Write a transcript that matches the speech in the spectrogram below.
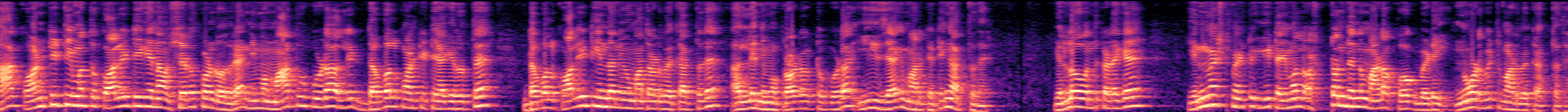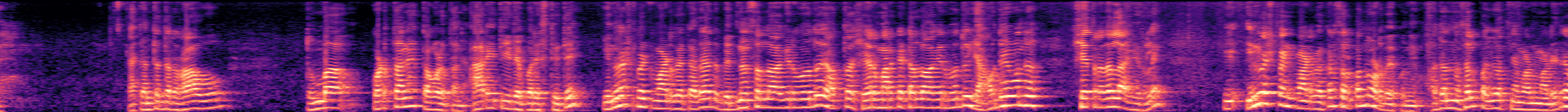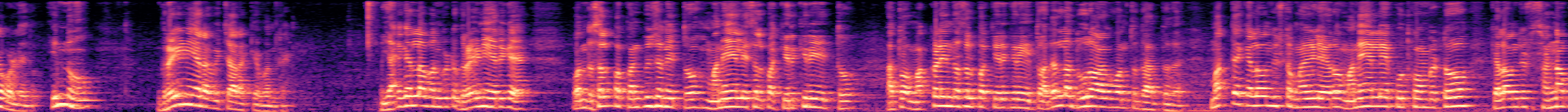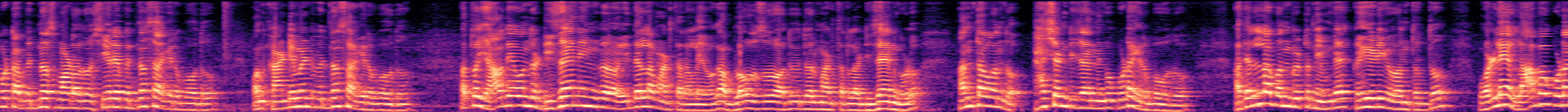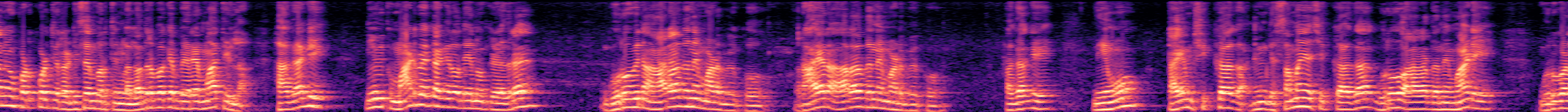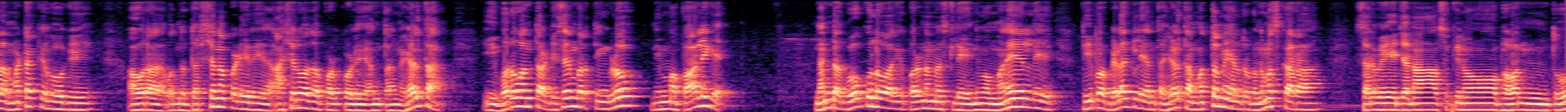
ಆ ಕ್ವಾಂಟಿಟಿ ಮತ್ತು ಕ್ವಾಲಿಟಿಗೆ ನಾವು ಸೇರಿಸ್ಕೊಂಡು ಹೋದರೆ ನಿಮ್ಮ ಮಾತು ಕೂಡ ಅಲ್ಲಿ ಡಬಲ್ ಕ್ವಾಂಟಿಟಿ ಆಗಿರುತ್ತೆ. ಡಬಲ್ ಕ್ವಾಲಿಟಿಯಿಂದ ನೀವು ಮಾತಾಡಬೇಕಾಗ್ತದೆ. ಅಲ್ಲಿ ನಿಮ್ಮ ಪ್ರಾಡಕ್ಟು ಕೂಡ ಈಸಿಯಾಗಿ ಮಾರ್ಕೆಟಿಂಗ್ ಆಗ್ತದೆ. ಎಲ್ಲೋ ಒಂದು ಕಡೆಗೆ ಇನ್ವೆಸ್ಟ್ಮೆಂಟು ಈ ಟೈಮಲ್ಲಿ ಅಷ್ಟೊಂದೇನು ಮಾಡೋಕ್ಕೆ ಹೋಗಬೇಡಿ. ನೋಡಿಬಿಟ್ಟು ಮಾಡಬೇಕಾಗ್ತದೆ. ಯಾಕಂತಂದ್ರೆ ರಾವು ತುಂಬ ಕೊಡ್ತಾನೆ, ತಗೊಳ್ತಾನೆ. ಆ ರೀತಿ ಇದೆ ಪರಿಸ್ಥಿತಿ. ಇನ್ವೆಸ್ಟ್ಮೆಂಟ್ ಮಾಡಬೇಕಾದ್ರೆ ಅದು ಬಿಸ್ನೆಸ್ಸಲ್ಲೂ ಆಗಿರ್ಬೋದು ಅಥವಾ ಶೇರ್ ಮಾರ್ಕೆಟಲ್ಲೂ ಆಗಿರ್ಬೋದು, ಯಾವುದೇ ಒಂದು ಕ್ಷೇತ್ರದಲ್ಲಾಗಿರಲಿ ಇನ್ವೆಸ್ಟ್ಮೆಂಟ್ ಮಾಡಬೇಕಾದ್ರೆ ಸ್ವಲ್ಪ ನೋಡಬೇಕು ನೀವು. ಅದನ್ನು ಸ್ವಲ್ಪ ಯೋಚನೆ ಮಾಡಿ, ಮಾಡಿದರೆ ಒಳ್ಳೆಯದು ಇನ್ನು ಗೃಹಿಣಿಯರ ವಿಚಾರಕ್ಕೆ ಬಂದರೆ. ಯಾರಿಗೆಲ್ಲ ಬಂದ್ಬಿಟ್ಟು ಗೃಹಿಣಿಯರಿಗೆ ಒಂದು ಸ್ವಲ್ಪ ಕನ್ಫ್ಯೂಷನ್ ಇತ್ತು, ಮನೆಯಲ್ಲಿ ಸ್ವಲ್ಪ ಕಿರಿಕಿರಿ ಇತ್ತು ಅಥವಾ ಮಕ್ಕಳಿಂದ ಸ್ವಲ್ಪ ಕಿರಿಕಿರಿ ಇತ್ತು, ಅದೆಲ್ಲ ದೂರ ಆಗುವಂಥದ್ದಾಗ್ತದೆ ಮತ್ತೆ ಕೆಲವೊಂದಿಷ್ಟು ಮಹಿಳೆಯರು ಮನೆಯಲ್ಲೇ ಕೂತ್ಕೊಂಡ್ಬಿಟ್ಟು ಕೆಲವೊಂದಿಷ್ಟು ಸಣ್ಣ ಪುಟ್ಟ ಬಿಸ್ನೆಸ್ ಮಾಡೋದು, ಸೀರೆ ಬಿಸ್ನೆಸ್ ಆಗಿರ್ಬೋದು, ಒಂದು ಕಾಂಡಿಮೆಂಟ್ ಬಿಸ್ನೆಸ್ ಆಗಿರ್ಬೋದು, ಅಥವಾ ಯಾವುದೇ ಒಂದು ಡಿಸೈನಿಂಗ್ ಇದೆಲ್ಲ ಮಾಡ್ತಾರಲ್ಲ ಇವಾಗ ಬ್ಲೌಸು ಅದು ಇದೆಲ್ಲ ಮಾಡ್ತಾರಲ್ಲ ಡಿಸೈನ್ಗಳು ಅಂಥ ಒಂದು ಫ್ಯಾಷನ್ ಡಿಸೈನಿಂಗು ಕೂಡ ಇರ್ಬೋದು. ಅದೆಲ್ಲ ಬಂದುಬಿಟ್ಟು ನಿಮಗೆ ಕೈ ಹಿಡಿಯುವಂಥದ್ದು. ಒಳ್ಳೆಯ ಲಾಭ ಕೂಡ ನೀವು ಪಡ್ಕೊಳ್ತೀರ ಡಿಸೆಂಬರ್ ತಿಂಗಳಲ್ಲಿ, ಅದ್ರ ಬಗ್ಗೆ ಬೇರೆ ಮಾತಿಲ್ಲ. ಹಾಗಾಗಿ ನೀವು ಮಾಡಬೇಕಾಗಿರೋದೇನು ಕೇಳಿದ್ರೆ ಗುರುವಿನ ಆರಾಧನೆ ಮಾಡಬೇಕು, ರಾಯರ ಆರಾಧನೆ ಮಾಡಬೇಕು. ಹಾಗಾಗಿ ನೀವು ಟೈಮ್ ಸಿಕ್ಕಾಗ, ನಿಮಗೆ ಸಮಯ ಸಿಕ್ಕಾಗ ಗುರು ಆರಾಧನೆ ಮಾಡಿ, ಗುರುಗಳ ಮಠಕ್ಕೆ ಹೋಗಿ ಅವರ ಒಂದು ದರ್ಶನ ಪಡೀರಿ ಆಶೀರ್ವಾದ ಪಡ್ಕೊಳ್ಳಿ ಅಂತ ಹೇಳ್ತಾ, ಈ ಬರುವಂಥ ಡಿಸೆಂಬರ್ ತಿಂಗಳು ನಿಮ್ಮ ಪಾಲಿಗೆ. ನಂದ ಗೋಕುಲವಾಗಿ ಪರಿಣಮಿಸಲಿ, ನಿಮ್ಮ ಮನೆಯಲ್ಲಿ ದೀಪ ಬೆಳಗಲಿ ಅಂತ ಹೇಳ್ತಾ ಮತ್ತೊಮ್ಮೆ ಎಲ್ರಿಗೂ ನಮಸ್ಕಾರ. ಸರ್ವೇ ಜನ ಸುಖಿನೋ ಭವಂತು.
